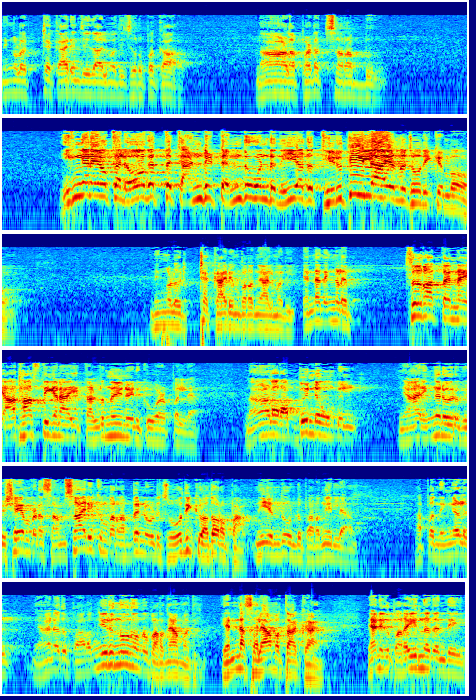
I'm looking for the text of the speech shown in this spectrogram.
നിങ്ങൾ ഒറ്റ കാര്യം ചെയ്താൽ മതി ചെറുപ്പക്കാർ. നാളെ പടച്ച റബ്ബ് ഇങ്ങനെയൊക്കെ ലോകത്ത് കണ്ടിട്ട് എന്തുകൊണ്ട് നീ അത് തിരുത്തിയില്ല എന്ന് ചോദിക്കുമ്പോൾ നിങ്ങൾ ഒറ്റ കാര്യം പറഞ്ഞാൽ മതി. എന്നെ നിങ്ങൾ എത്ര തന്നെ യാഥാസ്ഥികനായി തള്ളുന്നതിനും എനിക്ക് കുഴപ്പമില്ല. നാളെ റബ്ബിന്റെ മുമ്പിൽ ഞാൻ ഇങ്ങനെ ഒരു വിഷയം ഇവിടെ സംസാരിക്കുമ്പോൾ റബ്ബനോട് ചോദിക്കും അതുറപ്പാ നീ എന്തുകൊണ്ട് പറഞ്ഞില്ല. അപ്പൊ നിങ്ങൾ ഞാനത് പറഞ്ഞിരുന്നു എന്നൊന്ന് പറഞ്ഞാൽ മതി. എന്നെ സലാമത്താക്കാൻ. ഞാനിത് പറയുന്നത് എന്തേ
